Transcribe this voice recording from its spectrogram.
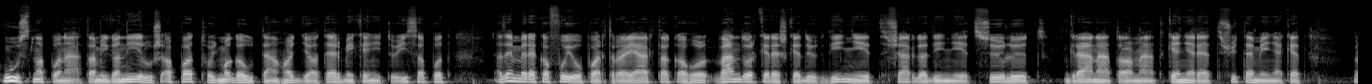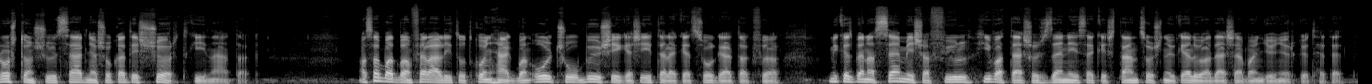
Húsz napon át, amíg a Nílus apadt, hogy maga után hagyja a termékenyítő iszapot, az emberek a folyópartra jártak, ahol vándorkereskedők dinnyét, sárga dinnyét, szőlőt, gránátalmát, kenyeret, süteményeket, rostonsült szárnyasokat és sört kínáltak. A szabadban felállított konyhákban olcsó, bőséges ételeket szolgáltak föl, miközben a szem és a fül hivatásos zenészek és táncosnők előadásában gyönyörködhetett.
